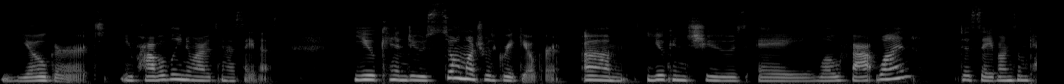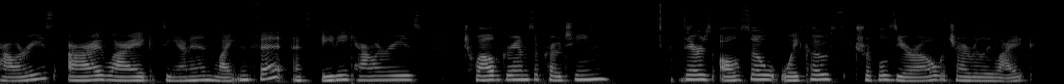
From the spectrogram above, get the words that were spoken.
yogurt. You probably knew I was going to say this. You can do so much with Greek yogurt. Um, you can choose a low fat one to save on some calories. I like Dannon Light and Fit. It's 80 calories, 12 grams of protein. There's also Oikos Triple Zero, which I really like.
